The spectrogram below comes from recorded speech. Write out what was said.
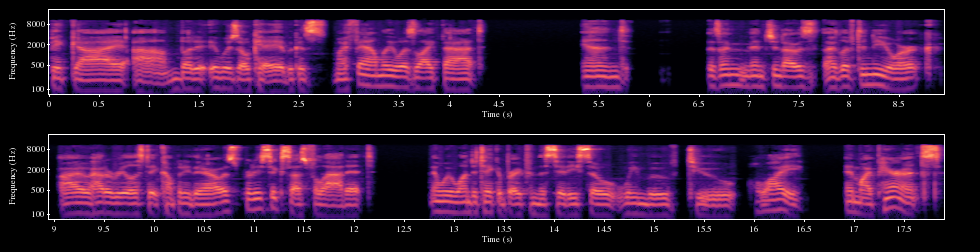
big guy, um, but it, it, was okay because my family was like that. And as I mentioned, I was I lived in New York. I had a real estate company there. I was pretty successful at it, and we wanted to take a break from the city, so we moved to Hawaii. And my parents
